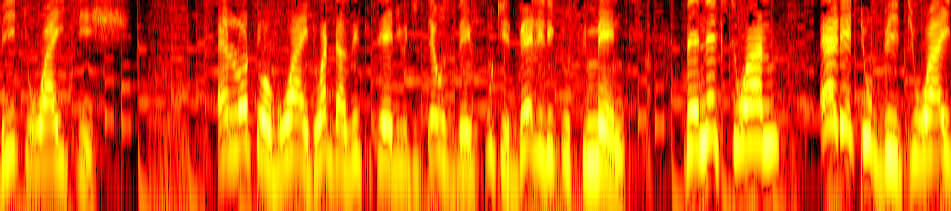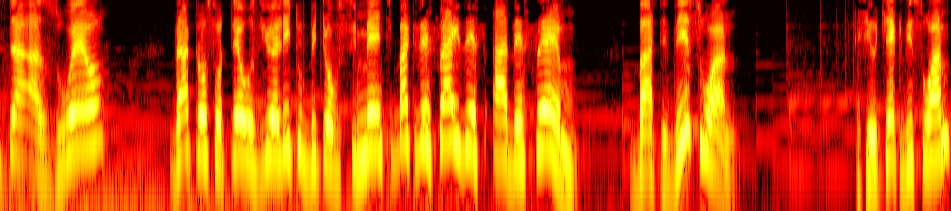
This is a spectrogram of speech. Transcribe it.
bit whitish. A lot of white. What does it tell you? It tells they put very little cement. The next one, a little bit whiter as well. That also tells you a little bit of cement, but the sizes are the same. But this one, if you check this one,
